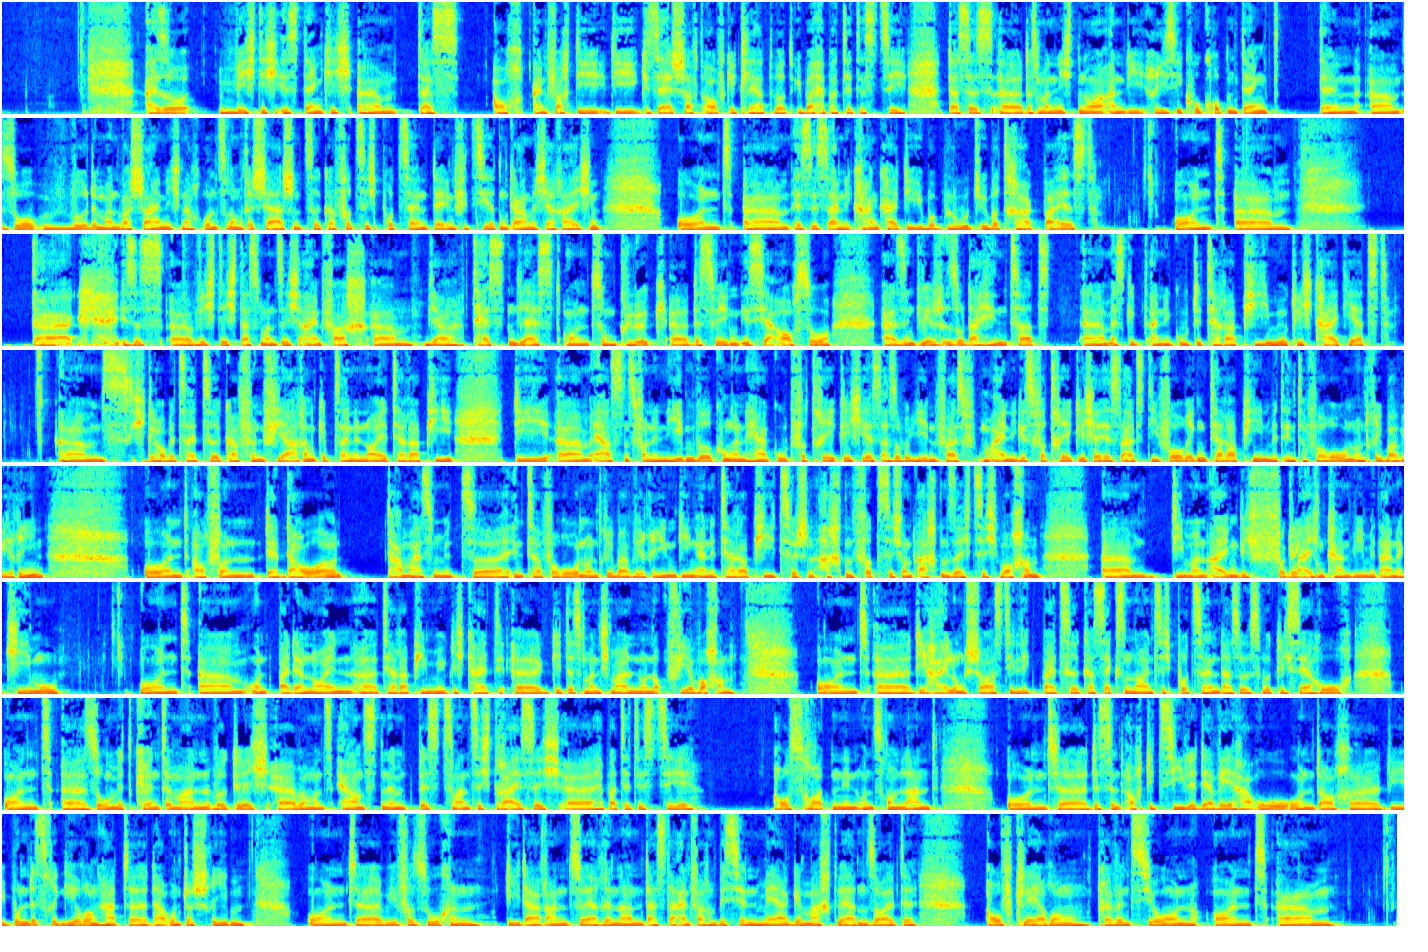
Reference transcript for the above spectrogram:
Also wichtig ist, denke ich, ähm, dass auch einfach die die Gesellschaft aufgeklärt wird über Hepatitis C, dass es, äh, dass man nicht nur an die Risikogruppen denkt, denn ähm, so würde man wahrscheinlich nach unseren Recherchen circa 40 Prozent der Infizierten gar nicht erreichen. Und ähm, es ist eine Krankheit, die über Blut übertragbar ist. Und ähm, da ist es äh, wichtig, dass man sich einfach ähm, ja testen lässt und zum Glück, äh, deswegen ist ja auch so, äh, sind wir so dahinter. Ähm, es gibt eine gute Therapiemöglichkeit jetzt. Ähm, ich glaube, seit circa fünf Jahren gibt es eine neue Therapie, die ähm, erstens von den Nebenwirkungen her gut verträglich ist, also jedenfalls um einiges verträglicher ist als die vorigen Therapien mit Interferon und Ribavirin. Und auch von der Dauer Damals mit äh, Interferon und Ribavirin ging eine Therapie zwischen 48 und 68 Wochen, ähm, die man eigentlich vergleichen kann wie mit einer Chemo. Und, ähm, und bei der neuen äh, Therapiemöglichkeit äh, geht es manchmal nur noch vier Wochen. Und äh, die Heilungschance, die liegt bei circa 96 Prozent, also ist wirklich sehr hoch. Und äh, somit könnte man wirklich, äh, wenn man es ernst nimmt, bis 2030 äh, Hepatitis C ausrotten in unserem Land. Und äh, das sind auch die Ziele der WHO und auch äh, die Bundesregierung hat äh, da unterschrieben. Und äh, wir versuchen, die daran zu erinnern, dass da einfach ein bisschen mehr gemacht werden sollte. Aufklärung, Prävention und ähm,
